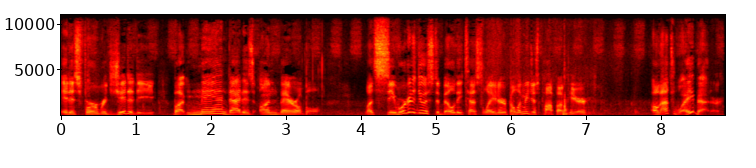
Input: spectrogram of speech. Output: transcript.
it is for rigidity, but man, that is unbearable. Let's see, we're gonna do a stability test later, but let me just pop up here. Oh, that's way better.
